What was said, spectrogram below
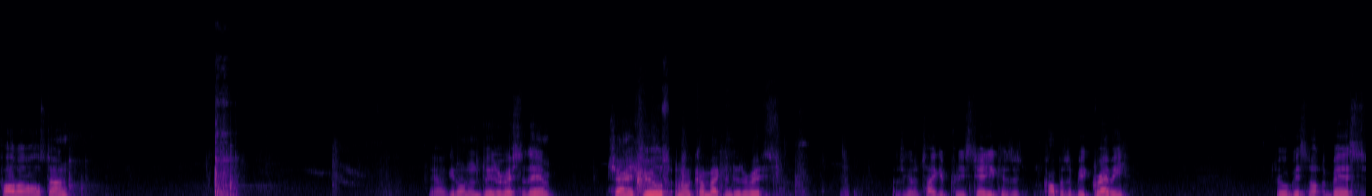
Pilot holes done. Now I'll get on and do the rest of them. Change fuels and I'll come back and do the rest. I'm just going to take it pretty steady because the copper's a bit grabby. Drill bit's not the best.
